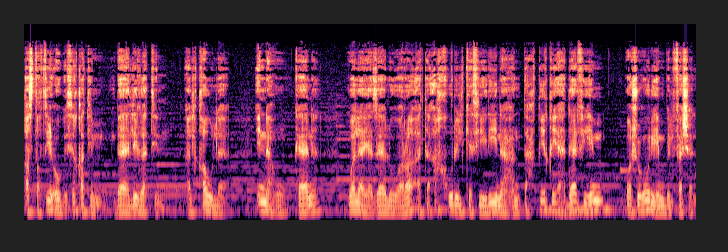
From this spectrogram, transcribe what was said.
أستطيع بثقة بالغة القول إنه كان ولا يزال وراء تأخر الكثيرين عن تحقيق أهدافهم وشعورهم بالفشل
